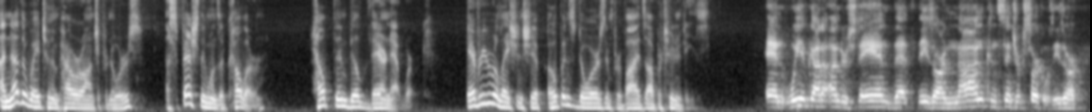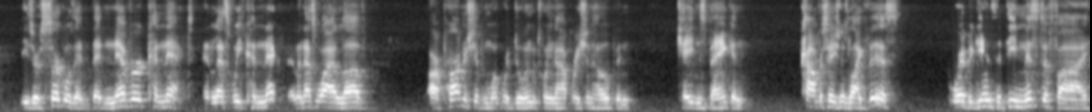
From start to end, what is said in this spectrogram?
Another way to empower entrepreneurs, especially ones of color, help them build their network. Every relationship opens doors and provides opportunities. And we have got to understand that these are non-concentric circles. These are these are circles that, that never connect unless we connect them. And that's why I love our partnership and what we're doing between Operation Hope and Cadence Bank and conversations like this, where it begins to demystify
